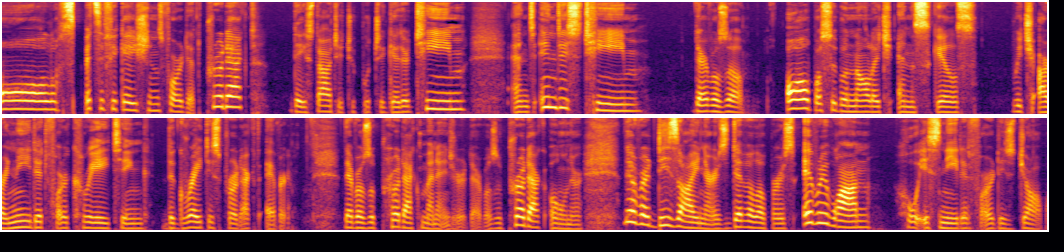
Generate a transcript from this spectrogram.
all specifications for that product. They started to put together a team. And in this team, there was a, all possible knowledge and skills which are needed for creating the greatest product ever. There was a product manager, there was a product owner, there were designers, developers, everyone who is needed for this job.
